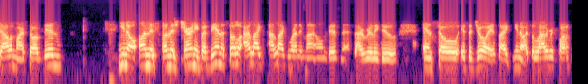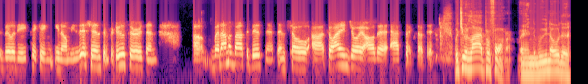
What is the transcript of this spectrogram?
Shalamar. So I've been, you know, on this on this journey. But being a solo, I like I like running my own business. I really do. And so it's a joy. It's like, you know, it's a lot of responsibility picking, you know, musicians and producers and um, but I'm about the business, and so uh, so I enjoy all the aspects of it. But you're a live performer, and we know the,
